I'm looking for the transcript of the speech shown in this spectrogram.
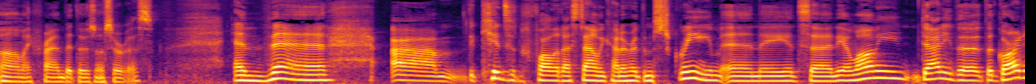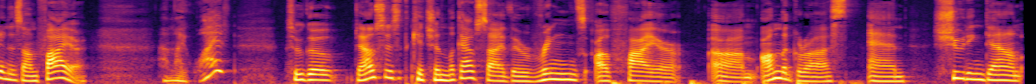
uh, my friend, but there's no service. And then um, the kids had followed us down. We kind of heard them scream, and they had said, "Yeah, mommy, daddy, the the garden is on fire." I'm like, "What?" So we go downstairs to the kitchen, look outside. There are rings of fire um, on the grass and shooting down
